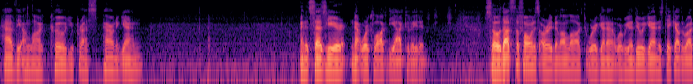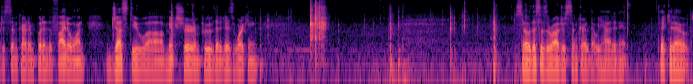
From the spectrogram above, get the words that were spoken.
have the unlock code, you press pound again and it says here network lock deactivated. So that's the phone. It's already been unlocked. We're gonna what we're gonna do again is take out the Rogers SIM card and put in the FIDO one, just to uh, make sure and prove that it is working. So this is the Rogers SIM card that we had in it. Take it out.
